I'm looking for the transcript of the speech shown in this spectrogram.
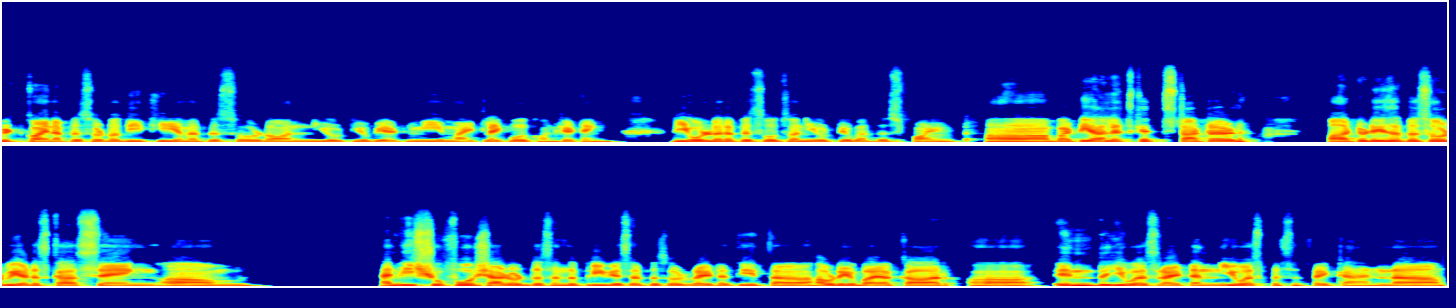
Bitcoin episode or the Ethereum episode on YouTube yet. Me might like work on getting the older episodes on YouTube at this point. Uh, but yeah, let's get started. Uh, today's episode, we are discussing, um, and we show foreshadowed this in the previous episode, right, Atit? Uh, how do you buy a car uh, in the US, right, and US specific, and uh,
